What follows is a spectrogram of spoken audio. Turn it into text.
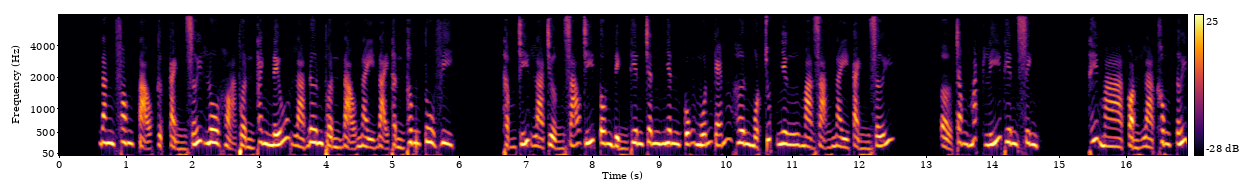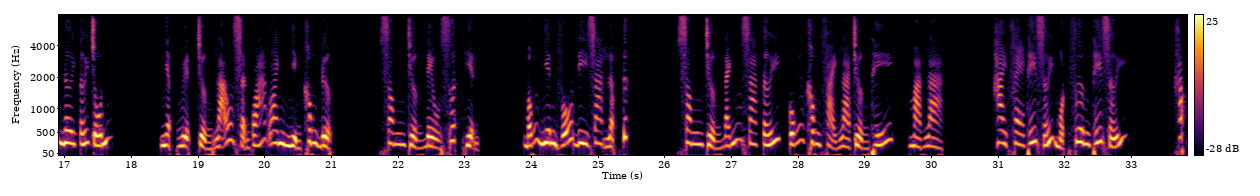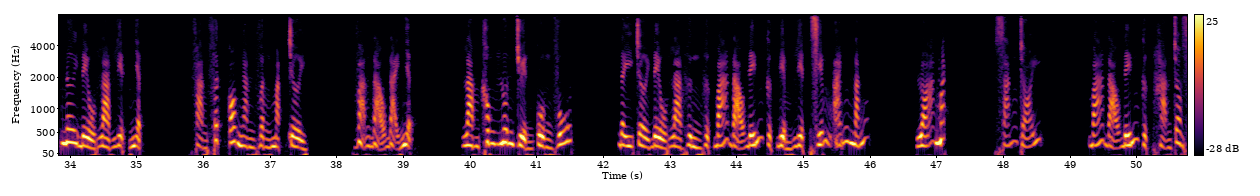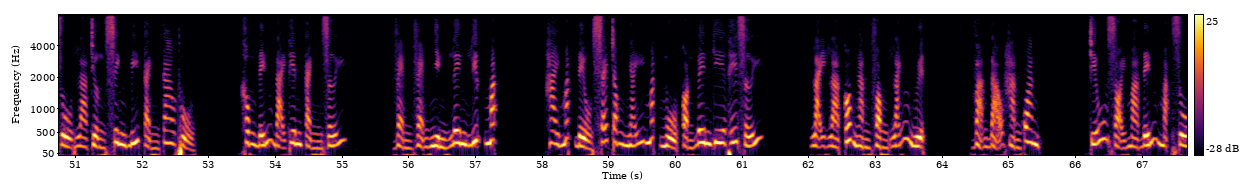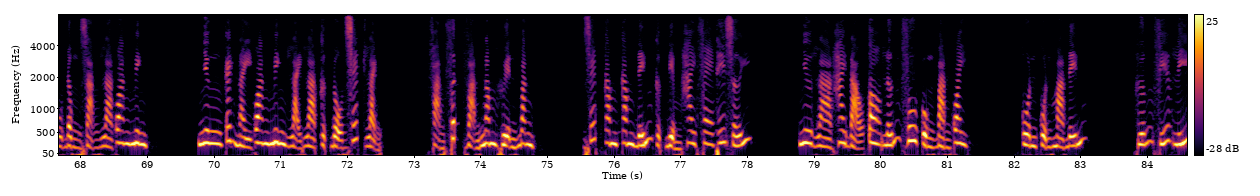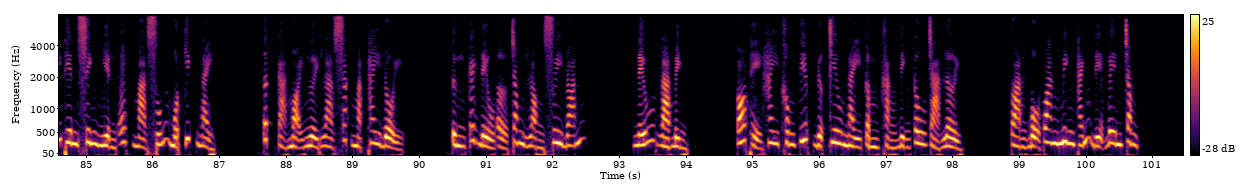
Đăng phong tạo cực cảnh giới lô hỏa thuần thanh nếu là đơn thuần đạo này đại thần thông tu vi. Thậm chí là trưởng giáo chí tôn đỉnh thiên chân nhân cũng muốn kém hơn một chút nhưng mà dạng này cảnh giới. Ở trong mắt Lý Thiên Sinh. Thế mà còn là không tới nơi tới trốn. Nhật Nguyệt trưởng lão giận quá oanh nhìn không được. Song trưởng đều xuất hiện. Bỗng nhiên vỗ đi ra lập tức. Song trưởng đánh ra tới cũng không phải là trưởng thế, mà là hai phe thế giới một phương thế giới. Khắp nơi đều là liệt nhật. phảng phất có ngàn vầng mặt trời. Vạn đạo đại nhật. Làm không luôn chuyển cuồng vũ. Đầy trời đều là hừng hực bá đạo đến cực điểm liệt diễm ánh nắng. Lóa mắt. Sáng chói. Bá đạo đến cực hạn cho dù là trường sinh bí cảnh cao thủ. Không đến đại thiên cảnh giới. Vẹn vẹn nhìn lên liếc mắt. Hai mắt đều sẽ trong nháy mắt mù còn bên kia thế giới. Lại là có ngàn vòng lãnh nguyệt. Vạn đảo hàn quang. Chiếu giỏi mà đến mặc dù đồng dạng là quang minh. Nhưng cái này quang minh lại là cực độ rét lạnh. phảng phất vạn năm huyền băng. Rét căm căm đến cực điểm hai phe thế giới. Như là hai đảo to lớn vô cùng bàn quay. Cuồn cuộn mà đến. Hướng phía Lý Thiên Sinh nghiền ép mà xuống một kích này. Tất cả mọi người là sắc mặt thay đổi. Từng cách đều ở trong lòng suy đoán. Nếu là mình. Có thể hay không tiếp được chiêu này cầm khẳng định câu trả lời. Toàn bộ quang minh thánh địa bên trong.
